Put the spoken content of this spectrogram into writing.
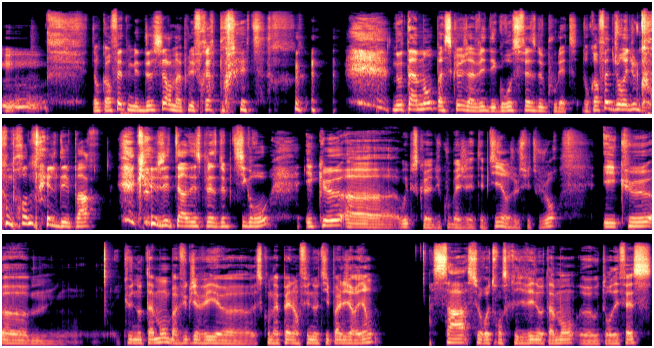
donc en fait, mes deux sœurs m'appelaient Frère Poulette. Notamment parce que j'avais des grosses fesses de poulette. Donc en fait, j'aurais dû le comprendre dès le départ que j'étais un espèce de petit gros et que euh, oui parce que du coup bah, été petit, hein, je le suis toujours et que euh, que notamment bah, vu que j'avais euh, ce qu'on appelle un phénotype algérien, ça se retranscrivait notamment autour des fesses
